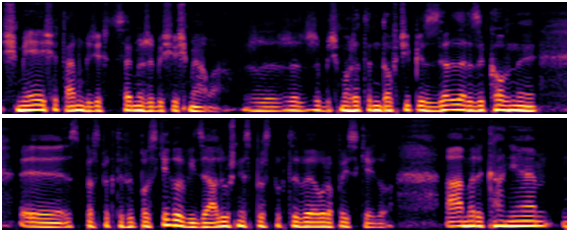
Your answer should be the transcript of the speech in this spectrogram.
śmieje się tam, gdzie chcemy, żeby się śmiała. Że, że, że być może ten dowcip jest ryzykowny y, z perspektywy polskiego widza, ale już nie z perspektywy europejskiego. A Amerykanie y,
